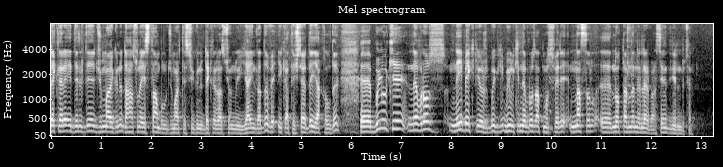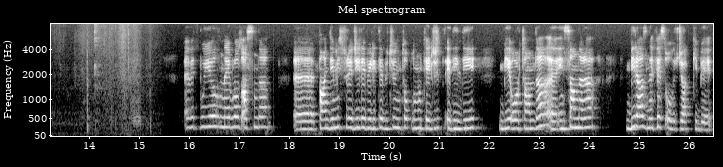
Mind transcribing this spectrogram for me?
deklare edildi Cuma günü. Daha sonra İstanbul Cumartesi günü deklarasyonunu yayınladı ve ilk ateşler de yakıldı. E, bu yılki Nevroz neyi bekliyor? Bu, bu yılki Nevroz atmosferi nasıl? E, notlarında neler var? Seni dinleyelim lütfen. Evet, bu yıl Nevroz aslında e, pandemi süreciyle birlikte bütün toplumun tecrit edildiği bir ortamda e, insanlara biraz nefes olacak gibi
